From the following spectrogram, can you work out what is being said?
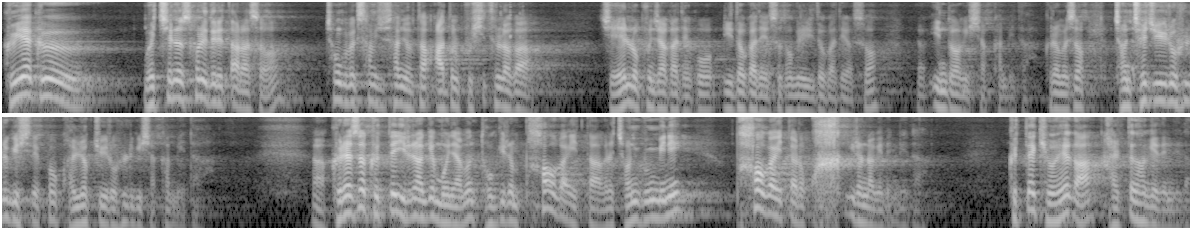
그의 그 외치는 소리들에 따라서 1933년부터 아돌프 히틀러가 제일 높은 자가 되고 리더가 되어서 독일 리더가 되어서 인도하기 시작합니다. 그러면서 전체주의로 흐르기 시작했고 권력주의로 흐르기 시작합니다. 아, 그래서 그때 일어난 게 뭐냐면 독일은 파워가 있다. 그래서 전 국민이 파워가 있다로 확 일어나게 됩니다. 그때 교회가 갈등하게 됩니다.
